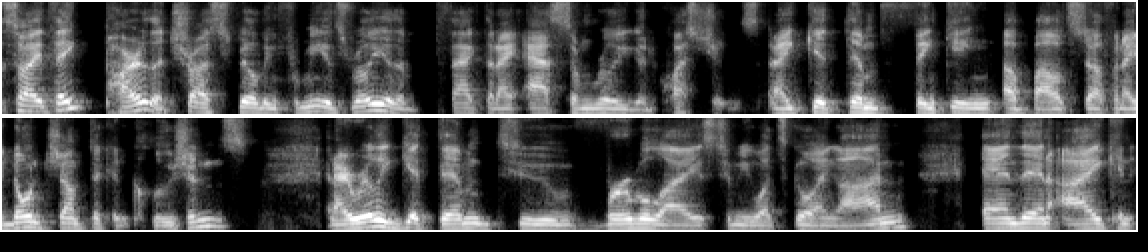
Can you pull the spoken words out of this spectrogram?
so I think part of the trust building for me is really the fact that I ask some really good questions and I get them thinking about stuff and I don't jump to conclusions. And I really get them to verbalize to me what's going on. And then I can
